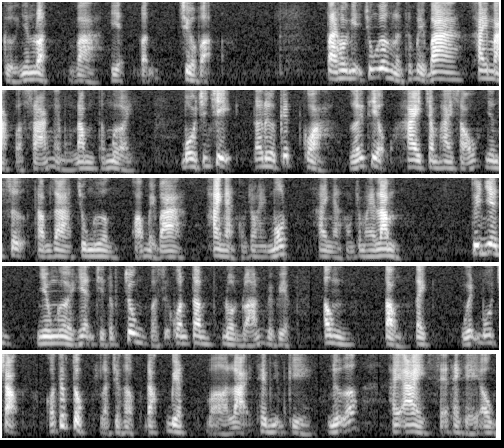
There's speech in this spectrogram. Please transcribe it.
cử nhân luật và hiện vẫn chưa vợ. Tại hội nghị trung ương lần thứ 13 khai mạc vào sáng ngày 5 tháng 10, Bộ Chính trị đã đưa kết quả giới thiệu 226 nhân sự tham gia Trung ương khóa 13 2021-2025. Tuy nhiên, nhiều người hiện chỉ tập trung vào sự quan tâm đồn đoán về việc ông Tổng tịch Nguyễn Phú Trọng có tiếp tục là trường hợp đặc biệt và ở lại thêm nhiệm kỳ nữa hay ai sẽ thay thế ông.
